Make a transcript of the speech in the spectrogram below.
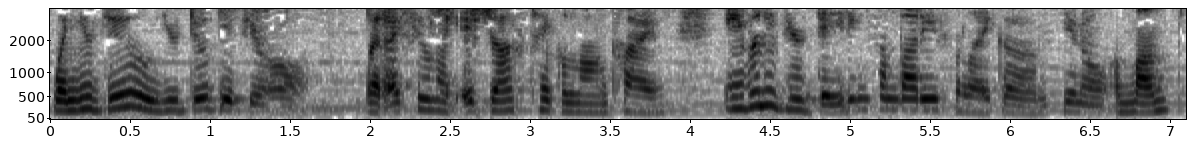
When you do, you do give your all. But I feel like it does take a long time. Even if you're dating somebody for like a, you know, a month,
